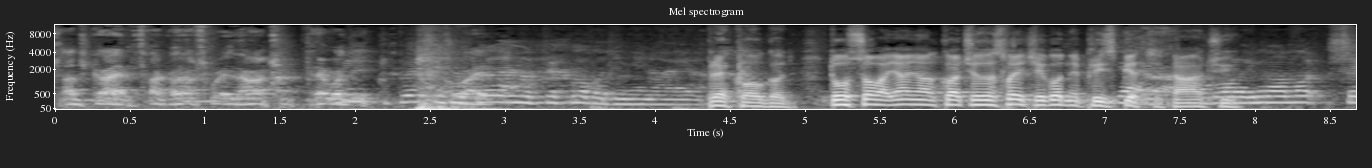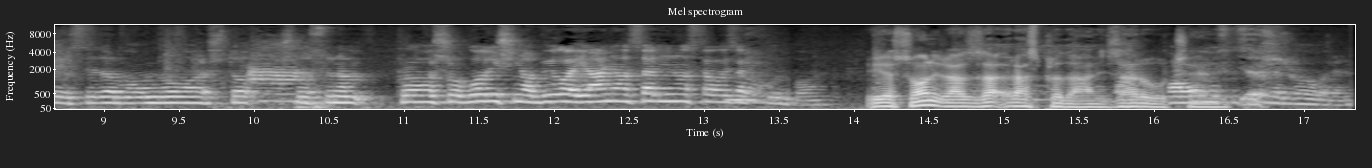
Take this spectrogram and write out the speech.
Sad kajem, svaka na svoj način prevodi. Pretežno Ovaj, preko godine ja. Preko. To su ova janja koja će za sljedeće godine prispjeti, znači. Ovo imamo šest, sedam ovnova što, što su nam prošlogodišnja bila janja, a sad im ostalo je za kurban. Jesu oni raz, za- rasprodani, A oni zaručeni, su sve zagovoreni.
